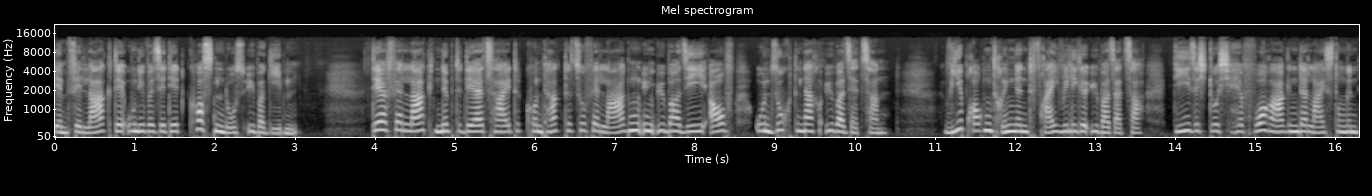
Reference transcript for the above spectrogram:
dem Verlag der Universität kostenlos übergeben. Der Verlag nimmt derzeit Kontakte zu Verlagen in Übersee auf und sucht nach Übersetzern. Wir brauchen dringend freiwillige Übersetzer, die sich durch hervorragende Leistungen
